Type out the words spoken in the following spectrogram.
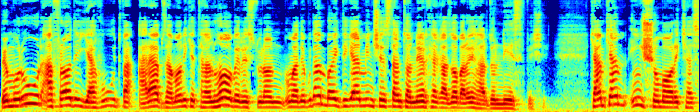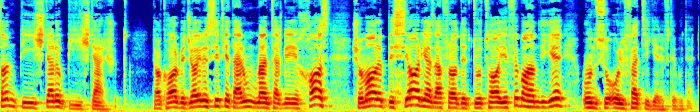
به مرور افراد یهود و عرب زمانی که تنها به رستوران اومده بودن با یکدیگر مینشستن تا نرخ غذا برای هر دو نصف بشه. کم کم این شمار کسان بیشتر و بیشتر شد. تا کار به جای رسید که در اون منطقه خاص شمار بسیاری از افراد دو طایفه با هم دیگه انس و الفتی گرفته بودند.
